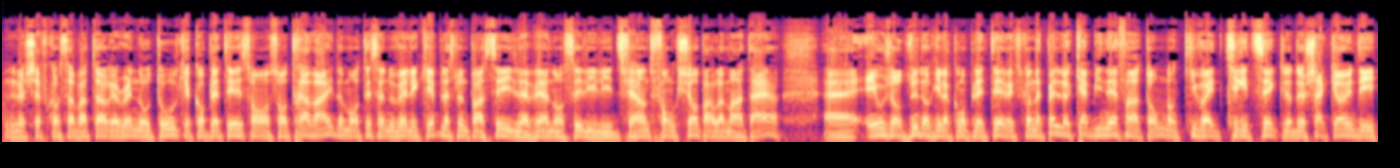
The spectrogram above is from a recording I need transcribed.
Le chef conservateur Erin O'Toole qui a complété son, son, travail de monter sa nouvelle équipe. La semaine passée, il avait annoncé les, les différentes fonctions parlementaires. Euh, et aujourd'hui, donc, il a complété avec ce qu'on appelle le cabinet fantôme, donc qui va être critique là, de chacun des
